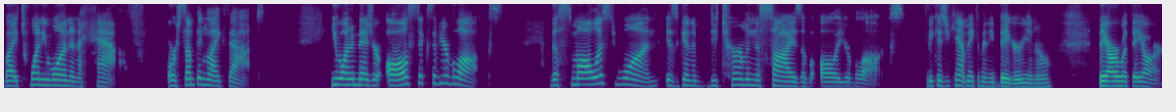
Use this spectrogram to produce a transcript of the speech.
by 21 and a half or something like that, you want to measure all six of your blocks. The smallest one is going to determine the size of all your blocks because you can't make them any bigger, you know. They are what they are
